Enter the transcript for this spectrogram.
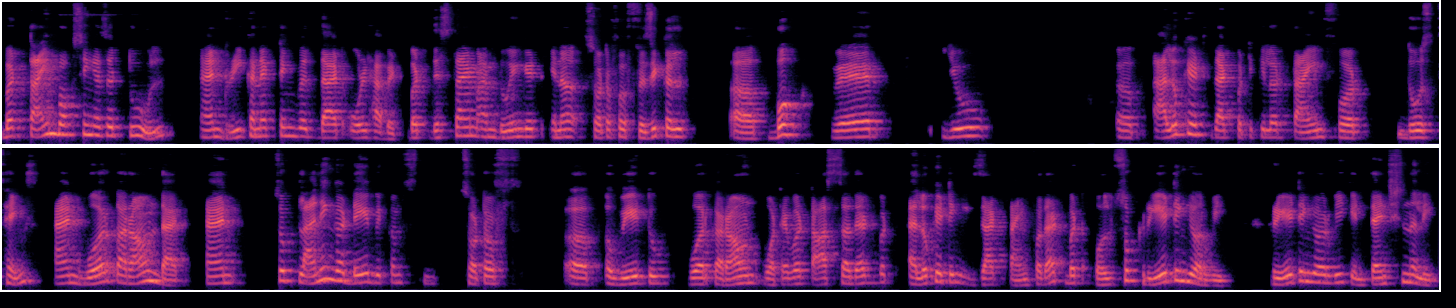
But time boxing as a tool and reconnecting with that old habit. But this time I'm doing it in a sort of a physical uh, book where you uh, allocate that particular time for those things and work around that. And so planning a day becomes sort of uh, a way to work around whatever tasks are there but allocating exact time for that but also creating your week. Creating your week intentionally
